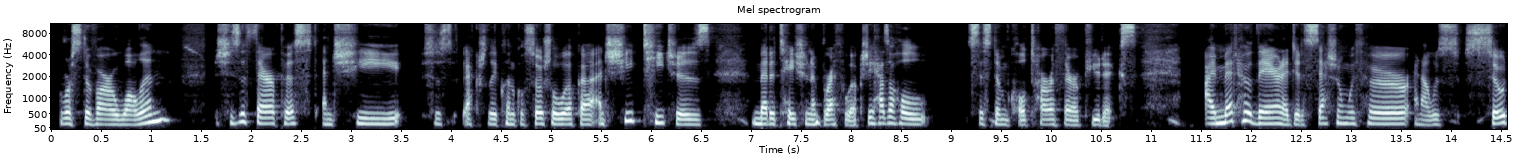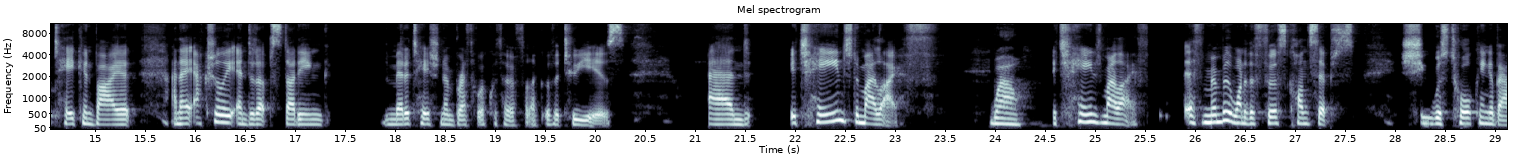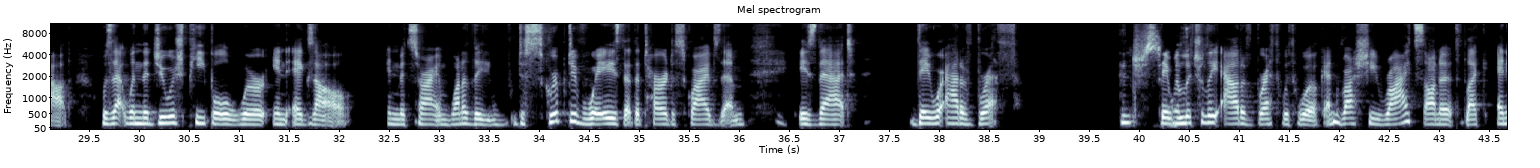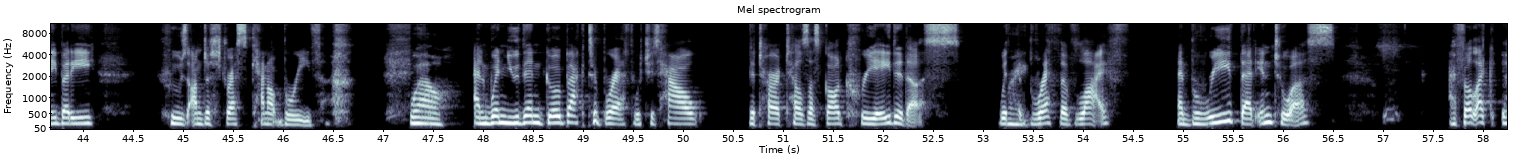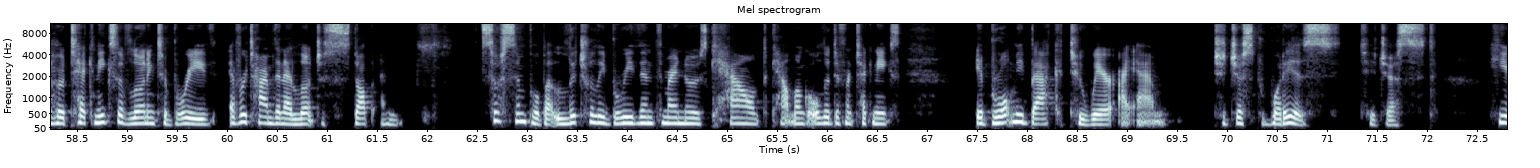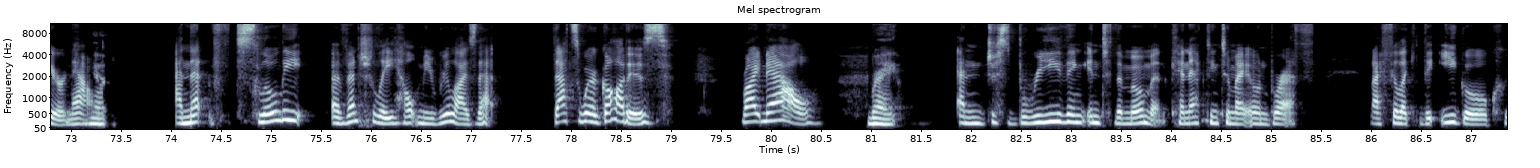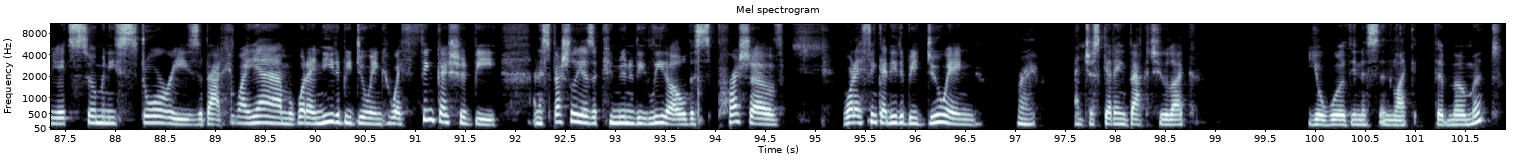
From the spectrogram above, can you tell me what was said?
Rustavara Wallen. She's a therapist and she she's actually a clinical social worker and she teaches meditation and breath work. She has a whole system called Tara Therapeutics. I met her there and I did a session with her and I was so taken by it. And I actually ended up studying meditation and breath work with her for like over two years. And it changed my life. Wow. It changed my life. I remember one of the first concepts she was talking about was that when the Jewish people were in exile in Mitzrayim, one of the descriptive ways that the Torah describes them is that they were out of breath. Interesting. They were literally out of breath with work. And Rashi writes on it like anybody who's under stress cannot breathe. Wow. And when you then go back to breath, which is how the Torah tells us God created us with right. the breath of life and breathed that into us, I felt like her techniques of learning to breathe, every time then I learned to stop and so simple, but literally breathe in through my nose, count, count long, all the different techniques. It brought me back to where I am to just what is, to just here now. Yeah. And that slowly, eventually helped me realize that that's where God is right now. Right. And just breathing into the moment, connecting to my own breath. I feel like the ego creates so many stories about who I am, what I need to be doing, who I think I should be. And especially as a community leader, all this pressure of what I think I need to be doing. Right. And just getting back to like, your worthiness in like the moment.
